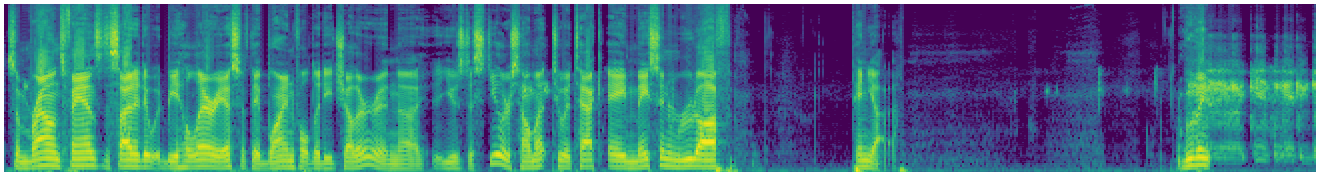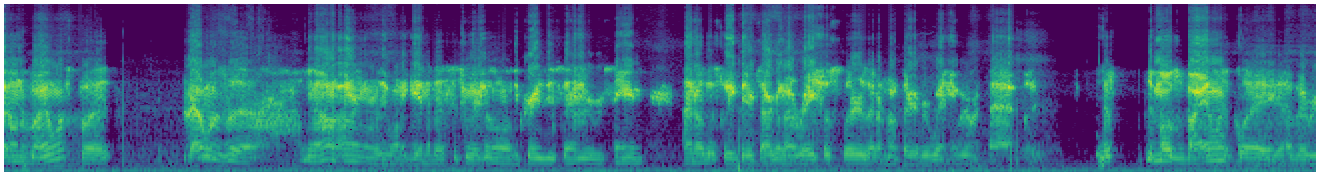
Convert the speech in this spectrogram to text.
Some Browns fans decided it would be hilarious if they blindfolded each other and uh, used a Steelers helmet to attack a Mason Rudolph pinata. Moving. Uh, I can't say I condone the violence, but that was uh, you know I don't, I even really want to get into that situation. One of the craziest things I've ever seen. I know this week they were talking about racial slurs. I don't know if they ever went anywhere with that, but that's the most violent play I've ever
